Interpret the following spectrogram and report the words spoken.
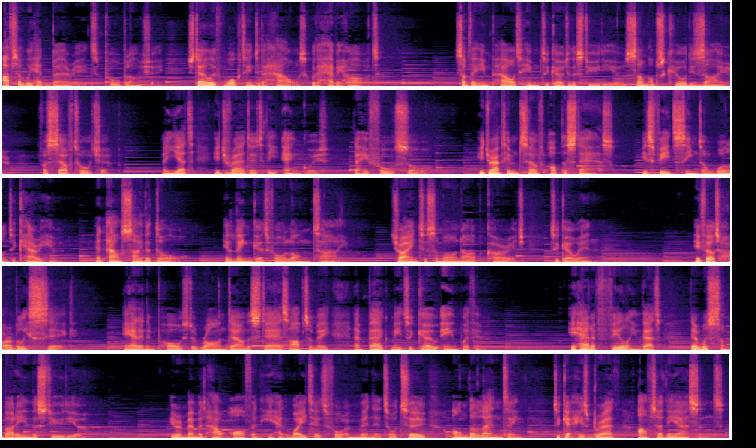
after we had buried poor Blanche, Stroeve walked into the house with a heavy heart. Something impelled him to go to the studio, some obscure desire for self torture, and yet he dreaded the anguish that he foresaw. He dragged himself up the stairs. His feet seemed unwilling to carry him, and outside the door, he lingered for a long time trying to summon up courage to go in. He felt horribly sick. He had an impulse to run down the stairs after me and beg me to go in with him. He had a feeling that there was somebody in the studio. He remembered how often he had waited for a minute or two on the landing to get his breath after the ascent,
